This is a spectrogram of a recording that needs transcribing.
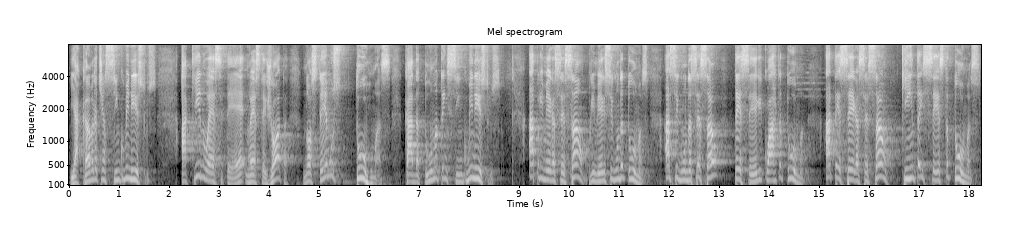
e a Câmara tinha cinco ministros. Aqui no, STE, no STJ nós temos turmas. Cada turma tem cinco ministros. A primeira sessão, primeira e segunda turmas. A segunda sessão, terceira e quarta turma. A terceira sessão, quinta e sexta turmas.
